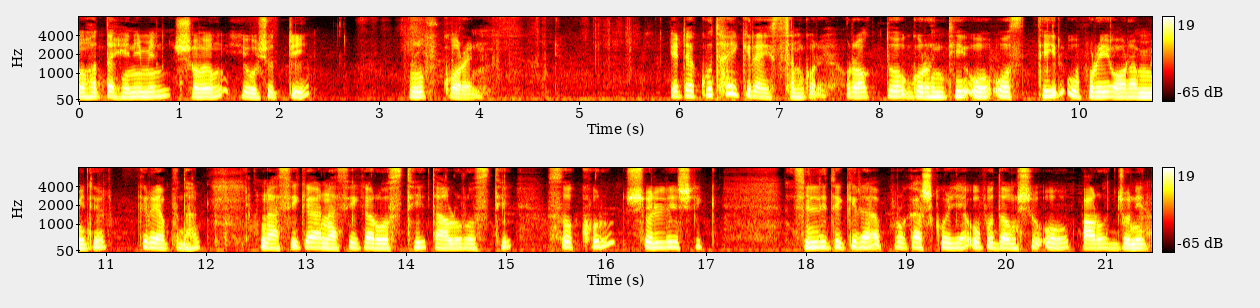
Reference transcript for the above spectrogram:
মহাত্মা হেনিমেন স্বয়ং এই ওষুধটি প্রুফ করেন। এটা কোথায় ক্রিয়া স্থান করে? রক্ত, গ্রন্থি ও অস্থির উপরে অরামেটের ক্রিয়া প্রধান নাসিকা, নাসিকার অস্থি, তালুর অস্থি, চক্ষুর শৈল্যসিক ঝিল্লিতে ক্রিয়া প্রকাশ করিয়া উপদংশ ও পারদজনিত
